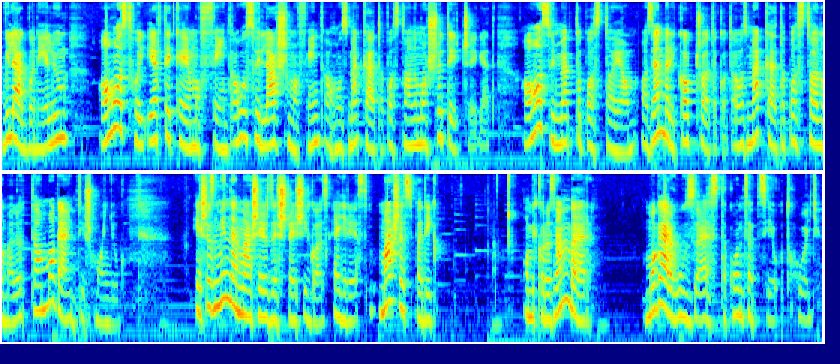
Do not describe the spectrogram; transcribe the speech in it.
világban élünk, ahhoz, hogy értékeljem a fényt, ahhoz, hogy lássam a fényt, ahhoz meg kell tapasztalnom a sötétséget. Ahhoz, hogy megtapasztaljam az emberi kapcsolatokat, ahhoz meg kell tapasztalnom előtte a magányt is mondjuk. És ez minden más érzésre is igaz, egyrészt. Másrészt pedig, amikor az ember magára húzza ezt a koncepciót, hogy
